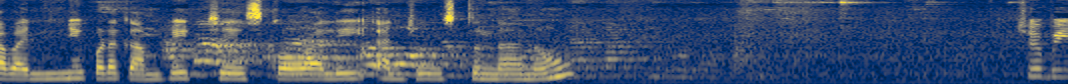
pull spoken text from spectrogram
అవన్నీ కూడా కంప్లీట్ చేసుకోవాలి అని చూస్తున్నాను. చూపి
